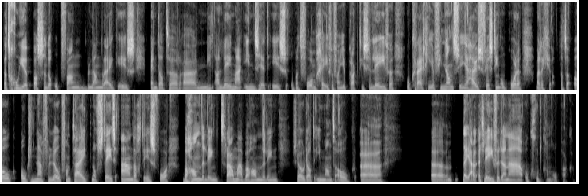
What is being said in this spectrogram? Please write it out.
dat goede, passende opvang belangrijk is. En dat er uh, niet alleen maar inzet is op het vormgeven van je praktische leven. Hoe krijg je je financiën en je huisvesting op orde. Maar dat, je, dat er ook, ook na verloop van tijd nog steeds aandacht is voor behandeling, traumabehandeling zodat iemand ook uh, uh, nou ja, het leven daarna ook goed kan oppakken.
